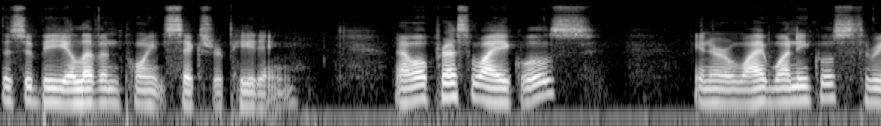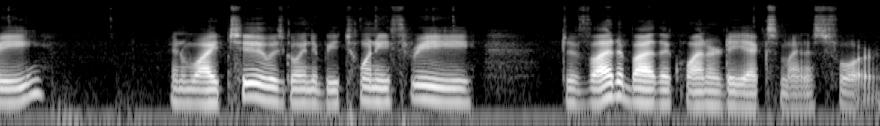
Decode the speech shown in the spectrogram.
This would be 11.6 repeating. Now we'll press y equals, enter y1 equals 3, and y2 is going to be 23 divided by the quantity x minus 4.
